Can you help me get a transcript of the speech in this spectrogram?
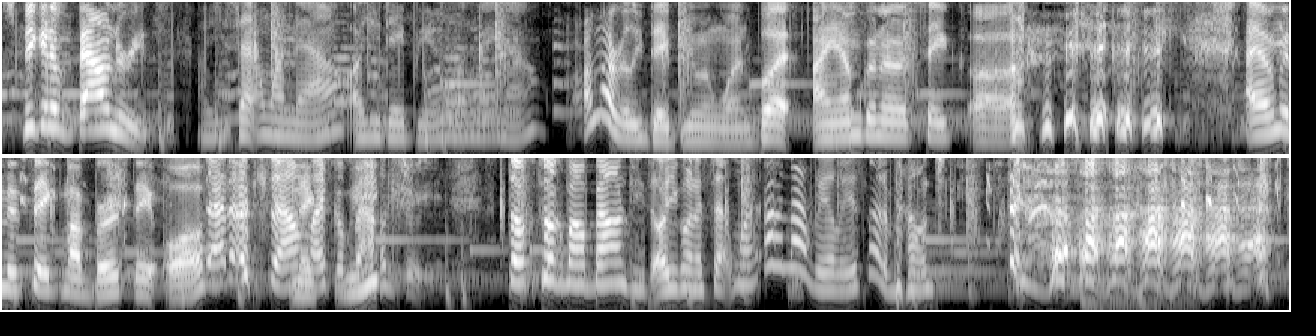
Speaking of boundaries, Are you setting one now? Are you debuting one right now? I'm not really debuting one, but I am gonna take uh I am gonna take my birthday off. That doesn't sound Next like a week? boundary. Stop talking about boundaries. Are you going to set one? Oh, not really. It's not a boundary.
